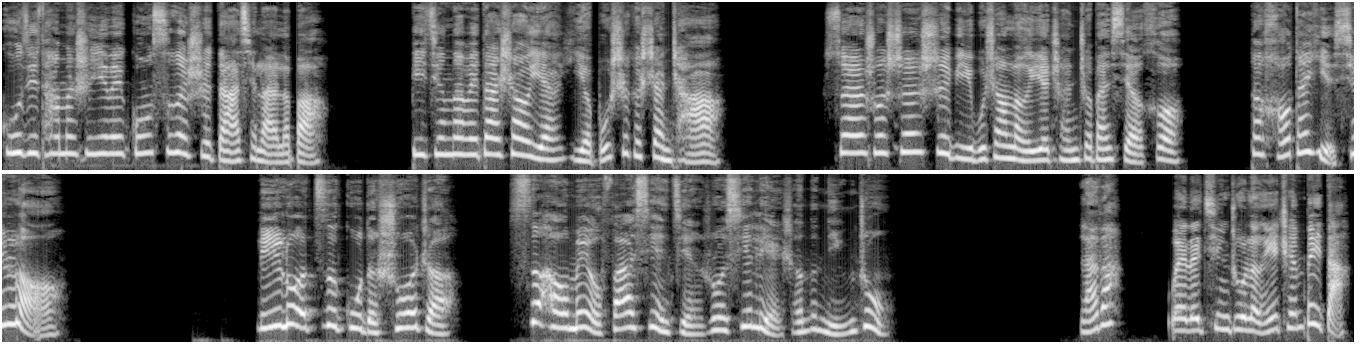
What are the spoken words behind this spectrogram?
估计他们是因为公司的事打起来了吧？毕竟那位大少爷也不是个善茬，虽然说身世比不上冷夜辰这般显赫，但好歹也姓冷。黎洛自顾的说着，丝毫没有发现简若曦脸上的凝重。来吧，为了庆祝冷夜辰被打，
